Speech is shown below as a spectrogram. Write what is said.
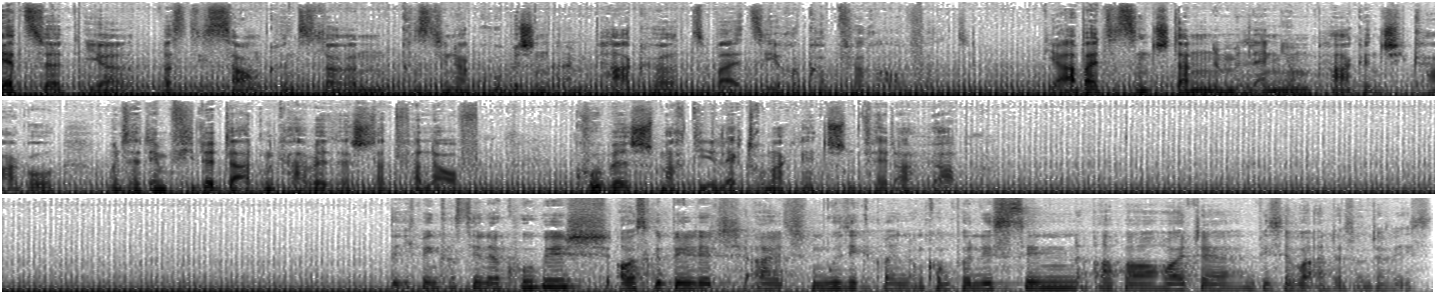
Jetzt hört ihr, was die Soundkünstlerin Christina Kubisch in einem Park hört, sobald sie ihre Kopfhörer aufhat. Die Arbeit ist entstanden im Millennium Park in Chicago, unter dem viele Datenkabel der Stadt verlaufen. Kubisch macht die elektromagnetischen Felder hörbar. Ich bin Christina Kubisch, ausgebildet als Musikerin und Komponistin, aber heute ein bisschen woanders unterwegs.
